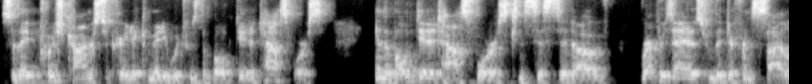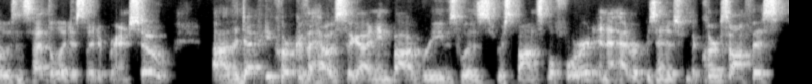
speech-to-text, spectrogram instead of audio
So they pushed Congress to create a committee, which was the Bulk Data Task Force. And the Bulk Data Task Force consisted of representatives from the different silos inside the legislative branch. So uh, the deputy clerk of the House, a guy named Bob Reeves, was responsible for it, and it had representatives from the clerk's office,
